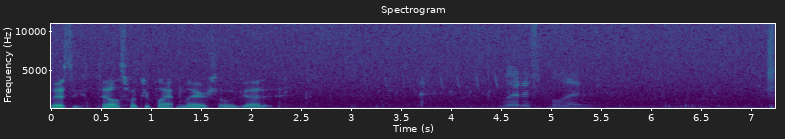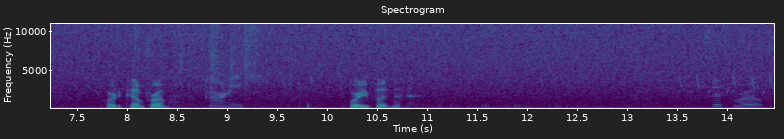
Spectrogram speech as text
Bessie, tell us what you're planting there so we've got it. Lettuce blend. Where'd it come from? Gurney's. Where are you putting it? Fifth row.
